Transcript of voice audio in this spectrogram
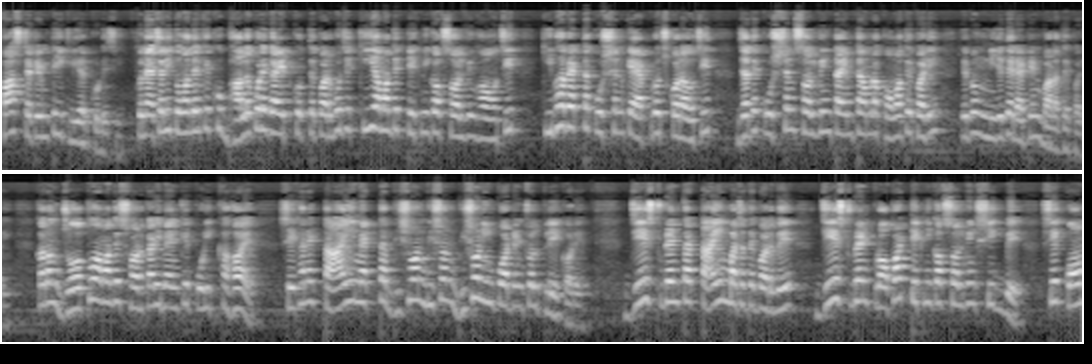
ফার্স্ট অ্যাটেম্পটেই ক্লিয়ার করেছি। তো ন্যাচারালি তোমাদেরকে খুব ভালো করে গাইড করতে পারব যে কি আমাদের টেকনিক অফ সলভিং হওয়া উচিত কীভাবে একটা কোশ্চেনকে অ্যাপ্রোচ করা উচিত যাতে কোশ্চেন সলভিং টাইমটা আমরা কমাতে পারি এবং নিজেদের অ্যাটেন্ড বাড়াতে পারি। কারণ যত আমাদের সরকারি ব্যাংকের পরীক্ষা হয়, সেখানে টাইম একটা ভীষণ ভীষণ ভীষণ ইম্পর্টেন্ট রোল প্লে করে। যে স্টুডেন্ট তার টাইম বাঁচাতে পারবে, যে student proper technique of solving শিখবে, সে কম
